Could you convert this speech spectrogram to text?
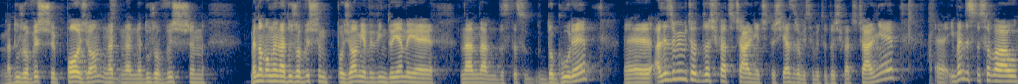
na dużo wyższy poziom, na, na, na dużo wyższym, będą one na dużo wyższym poziomie, wywindujemy je na, na, do góry, e, ale zrobimy to doświadczalnie, czy też ja zrobię sobie to doświadczalnie. E, i będę stosował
